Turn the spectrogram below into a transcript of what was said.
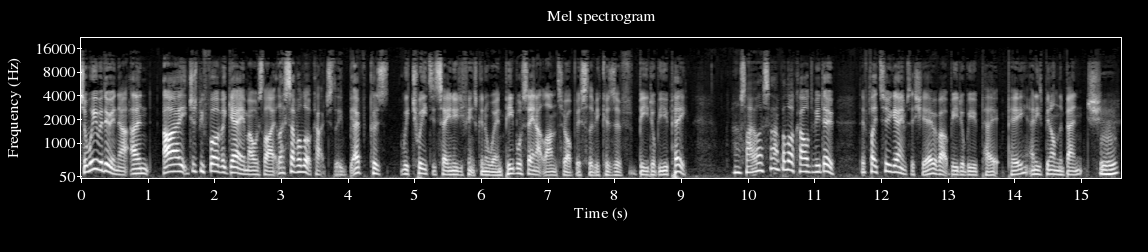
So we were doing that, and I just before the game, I was like, let's have a look actually, because we tweeted saying who do you think's going to win. People were saying Atlanta, obviously, because of BWP. I was like, well, let's have a look. How old did he do? They've played two games this year without BWP, and he's been on the bench, and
